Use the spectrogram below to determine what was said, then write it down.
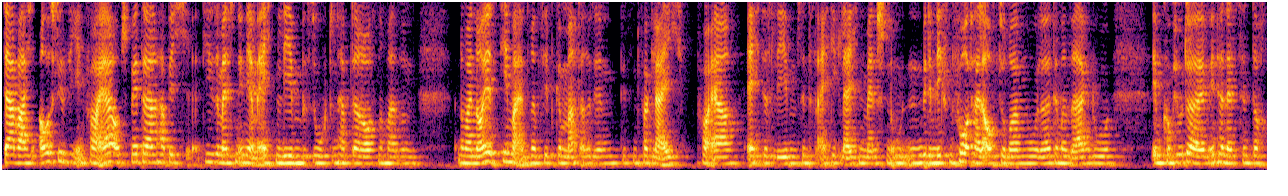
Da war ich ausschließlich in VR und später habe ich diese Menschen in ihrem echten Leben besucht und habe daraus nochmal so ein nochmal ein neues Thema im Prinzip gemacht, also den, diesen Vergleich VR, echtes Leben, sind es eigentlich die gleichen Menschen, um mit dem nächsten Vorurteil aufzuräumen, wo Leute immer sagen, du, im Computer, im Internet sind doch,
